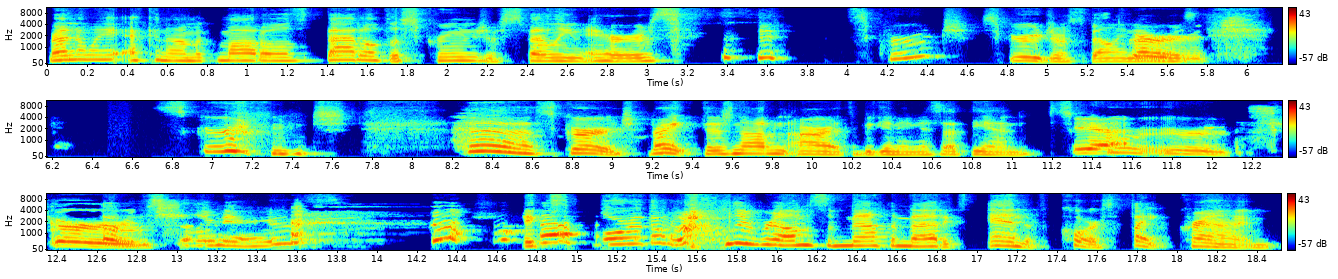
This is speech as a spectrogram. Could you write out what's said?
runaway economic models, battle the Scrooge of spelling errors. Scrooge? Scrooge of spelling Scourge. errors. Scrooge. Scourge. Right. There's not an R at the beginning, it's at the end. Yeah. Scourge. of Scourge. Explore the worldly realms of mathematics and, of course, fight crime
